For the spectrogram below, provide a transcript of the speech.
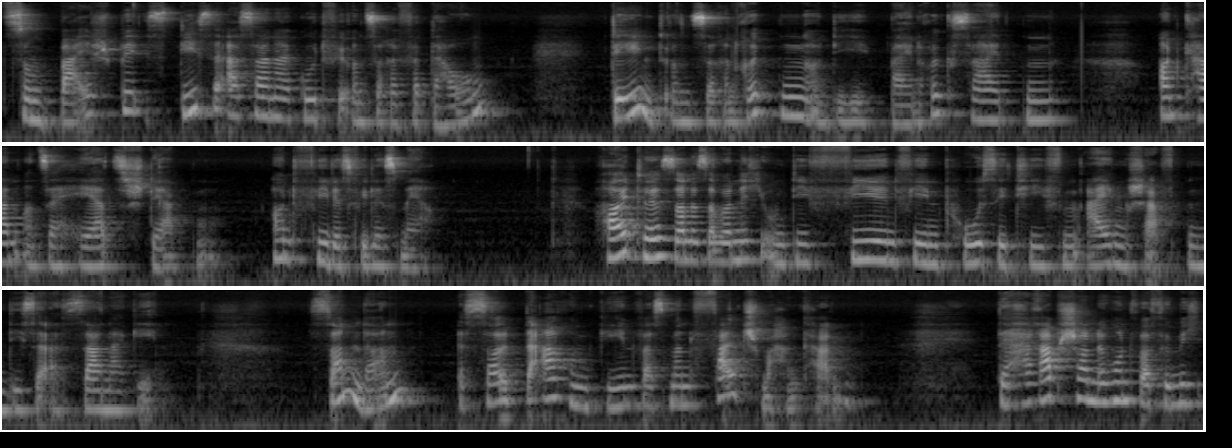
Zum Beispiel ist diese Asana gut für unsere Verdauung, dehnt unseren Rücken und die Beinrückseiten und kann unser Herz stärken und vieles, vieles mehr. Heute soll es aber nicht um die vielen, vielen positiven Eigenschaften dieser Asana gehen, sondern es soll darum gehen, was man falsch machen kann. Der herabschauende Hund war für mich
